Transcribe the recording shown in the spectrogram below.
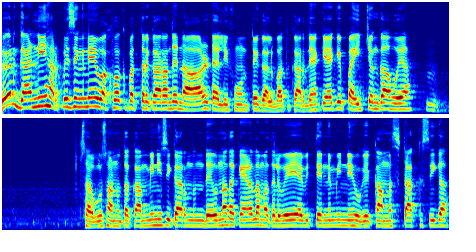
ਗਗਨ ਗਾਨੀ ਹਰਪ੍ਰੀਤ ਸਿੰਘ ਨੇ ਵੱਖ-ਵੱਖ ਪੱਤਰਕਾਰਾਂ ਦੇ ਨਾਲ ਟੈਲੀਫੋਨ ਤੇ ਗੱਲਬਾਤ ਕਰਦਿਆਂ ਕਿਹਾ ਕਿ ਭਾਈ ਚੰਗਾ ਹੋਇਆ। ਸਗੋਂ ਸਾਨੂੰ ਤਾਂ ਕੰਮ ਹੀ ਨਹੀਂ ਸੀ ਕਰਨ ਦਿੰਦੇ। ਉਹਨਾਂ ਦਾ ਕਹਿਣ ਦਾ ਮਤਲਬ ਇਹ ਹੈ ਵੀ 3 ਮਹੀਨੇ ਹੋ ਗਏ ਕੰਮ ਸਟਕ ਸੀਗਾ।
